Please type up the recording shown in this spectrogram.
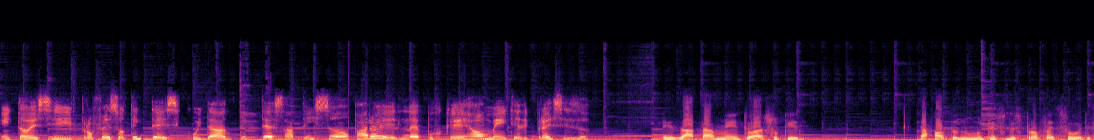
Então esse professor tem que ter esse cuidado, tem que ter essa atenção para ele, né? Porque realmente ele precisa. Exatamente, eu acho que tá faltando muito isso dos professores.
